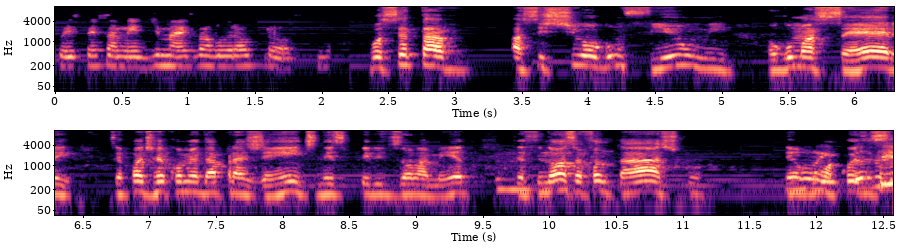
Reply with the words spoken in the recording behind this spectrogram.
com esse pensamento de mais valor ao próximo. Você tá assistiu algum filme, alguma série? Você pode recomendar pra gente nesse período de isolamento? Dizer Assim, nossa, é fantástico. Tem alguma Muito. coisa assim?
